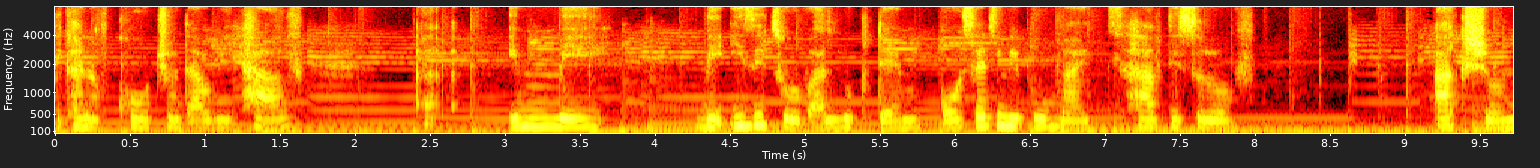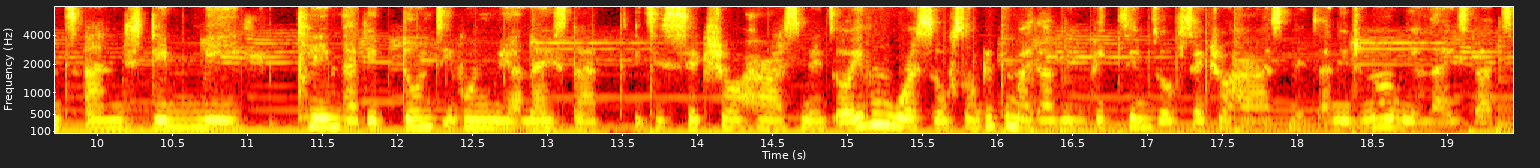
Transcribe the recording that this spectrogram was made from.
the kind of culture that we have uh, it may be easy to overlook them or certain people might have this sort of actions and they may claim that they don't even realize that it is sexual harassment or even worse of some people might have been victims of sexual harassment and they do not realize that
